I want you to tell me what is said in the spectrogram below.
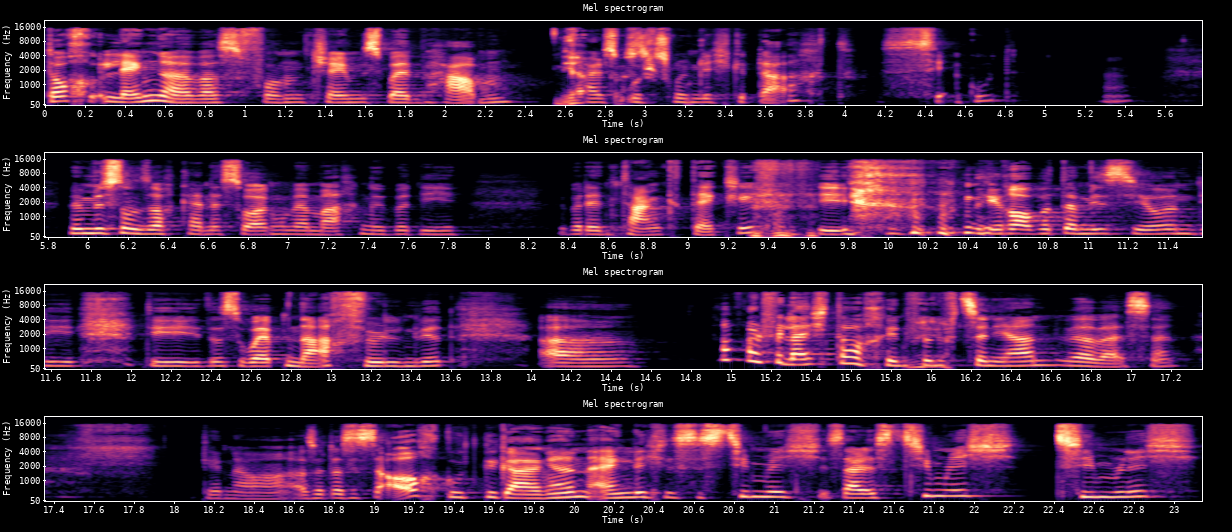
doch länger was von James Webb haben, Ja, als ursprünglich gedacht. Sehr gut. Ja. Wir müssen uns auch keine Sorgen mehr machen über die über den Tankdeckel und die, die Robotermission, die, die das Web nachfüllen wird. Äh, obwohl vielleicht doch in 15 Jahren, wer weiß. Ja. Genau, also das ist auch gut gegangen. Eigentlich ist es ziemlich, ist alles ziemlich, ziemlich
